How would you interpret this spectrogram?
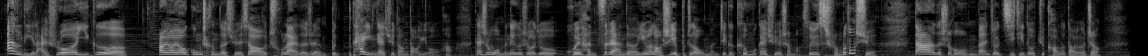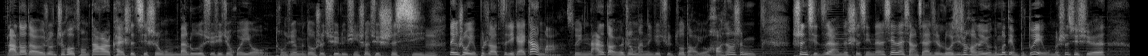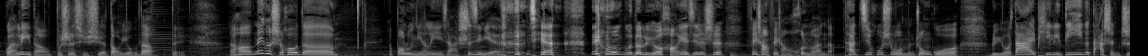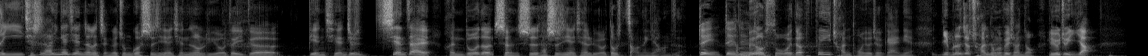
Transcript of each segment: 按理来说，一个二幺幺工程的学校出来的人不不太应该去当导游哈。但是我们那个时候就会很自然的，因为老师也不知道我们这个科目该学什么，所以什么都学。大二的时候，我们班就集体都去考了导游证。拿到导游证之后，从大二开始，其实我们班陆陆续续就会有同学们都是去旅行社去实习。那个时候也不知道自己该干嘛，所以拿着导游证嘛，那就去做导游，好像是顺其自然的事情。但是现在想起来，其实逻辑上好像有那么点不对。我们是去学管理的，不是去学导游的。对，然后那个时候的。要暴露年龄一下，十几年 前，内蒙古的旅游行业其实是非常非常混乱的。它几乎是我们中国旅游大 IP 里第一个大省之一。其实它应该见证了整个中国十几年前那种旅游的一个变迁。就是现在很多的省市，它十几年前的旅游都是长那个样子。对对，它没有所谓的非传统游这个概念，也不能叫传统和非传统旅游就一样。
